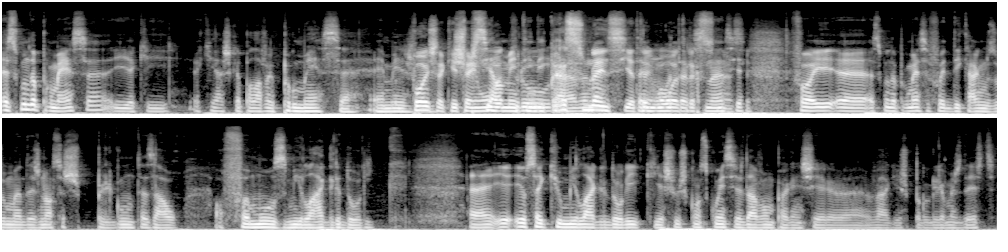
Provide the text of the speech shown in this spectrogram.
a, a, segunda promessa, e aqui, aqui acho que a palavra promessa é mesmo pois, aqui especialmente tem um indicada, ressonância, tem, tem uma outra, outra ressonância. ressonância. Foi, uh, a segunda promessa foi dedicarmos uma das nossas perguntas ao, ao famoso milagre de Ourique. Uh, eu, sei que o milagre de Ourique e as suas consequências davam para encher uh, vários programas destes,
